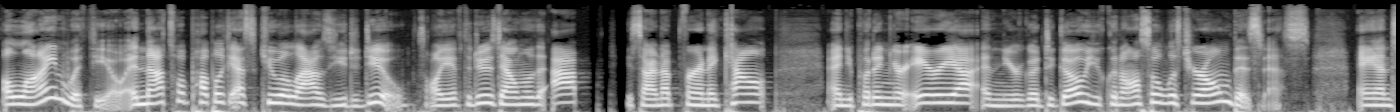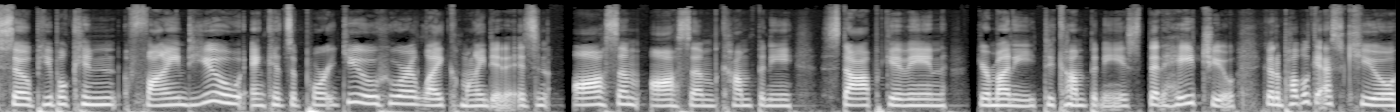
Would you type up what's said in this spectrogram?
align with you. And that's what Public SQ allows you to do. So all you have to do is download the app, you sign up for an account, and you put in your area and you're good to go. You can also list your own business. And so people can find you and can support you who are like minded. It's an awesome, awesome company. Stop giving your money to companies that hate you. Go to publicsq.com.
